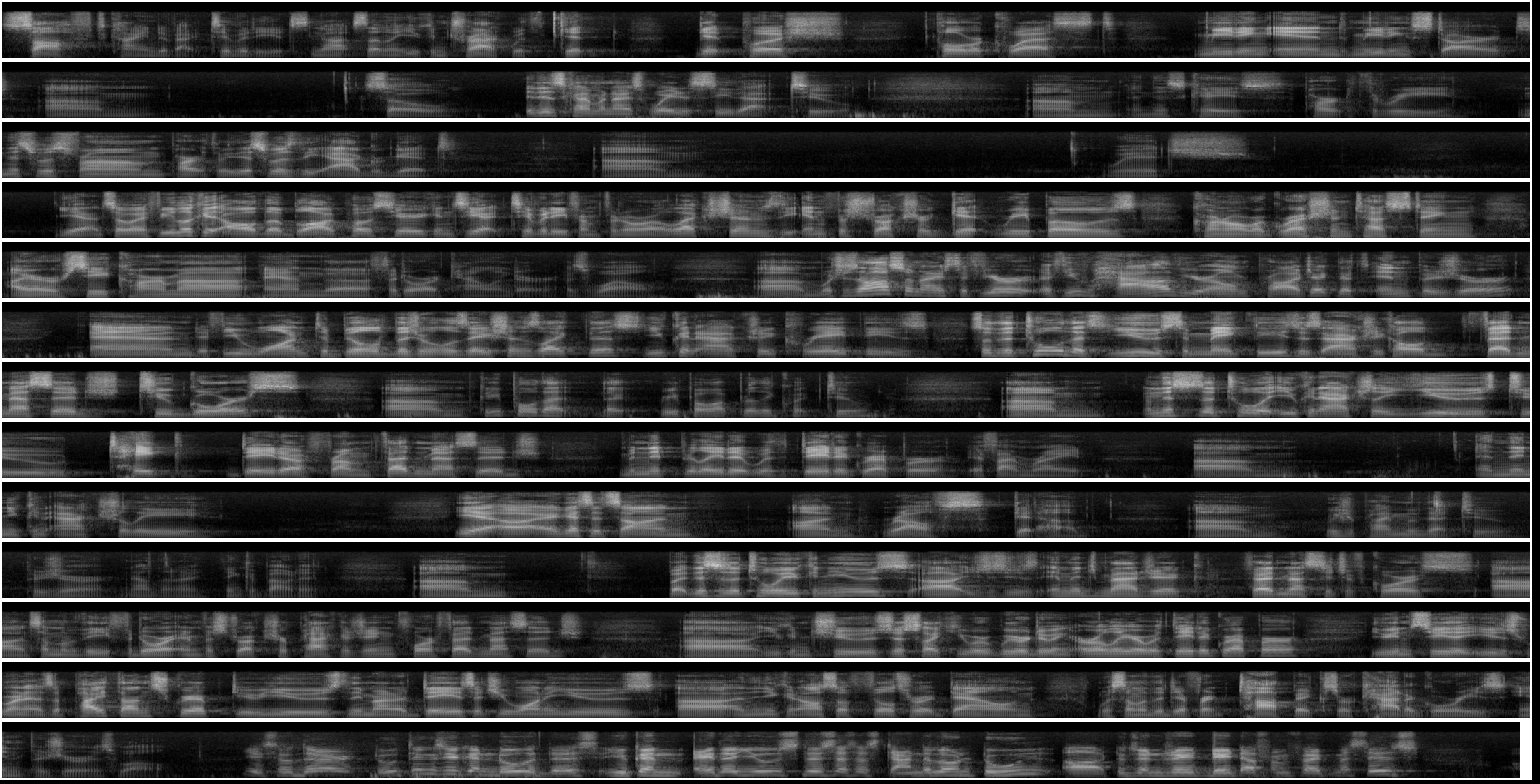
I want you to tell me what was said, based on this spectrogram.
soft kind of activity. It's not something you can track with git, git push, pull request, meeting end, meeting start. Um, so it is kind of a nice way to see that too. Um, in this case, part three, and this was from part three, this was the aggregate, um, which yeah, so if you look at all the blog posts here, you can see activity from Fedora Elections, the infrastructure Git repos, kernel regression testing, IRC Karma, and the Fedora calendar as well. Um, which is also nice if you're if you have your own project that's in Pagure, and if you want to build visualizations like this, you can actually create these. So the tool that's used to make these is actually called Fed Message to Gource. Um, can you pull that, that repo up really quick too? Um, and this is a tool that you can actually use to take data from FedMessage, manipulate it with data grepper, if I'm right, um, and then you can actually, yeah, uh, I guess it's on, on Ralph's GitHub. Um, we should probably move that to Pagure now that I think about it. Um, but this is a tool you can use. Uh, you just use ImageMagick, FedMessage, of course, uh, and some of the Fedora infrastructure packaging for FedMessage. Uh, you can choose, just like were, we were doing earlier with data grepper, you can see that you just run it as a Python script, you use the amount of days that you want to use, uh, and then you can also filter it down with some of the different topics or categories in Pagure as well. Yeah, so there are two things you can do with this. You can either use this as a standalone tool uh, to generate data from FedMessage,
